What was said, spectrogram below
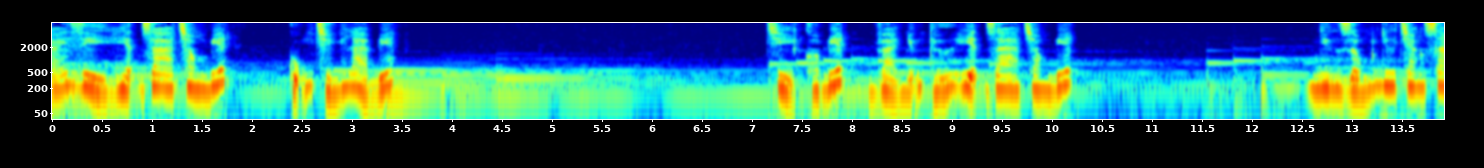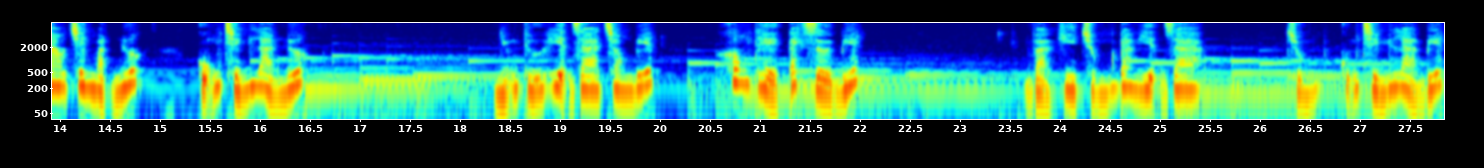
cái gì hiện ra trong biết cũng chính là biết. Chỉ có biết và những thứ hiện ra trong biết. Nhưng giống như trăng sao trên mặt nước cũng chính là nước. Những thứ hiện ra trong biết không thể tách rời biết. Và khi chúng đang hiện ra, chúng cũng chính là biết.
